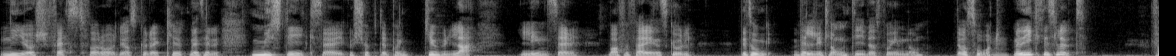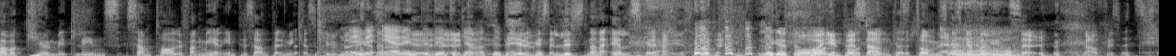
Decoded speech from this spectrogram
nyårsfest förra året. Jag skulle klä ut mig till mystik så jag gick och köpte ett par gula linser. Bara för färgens skull. Det tog väldigt lång tid att få in dem. Det var svårt, Mm. men det gick till slut. Fan vad kul, mitt linssamtal är fan mer intressantare än Niklas Kuberg Nej, det är det inte. Det tycker jag var Det är det superintressant. visst, lyssnarna älskar det här just nu. Lägger ut en poll på intressant, Twitter. Tommy ska skaffa linser. Ja, precis.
